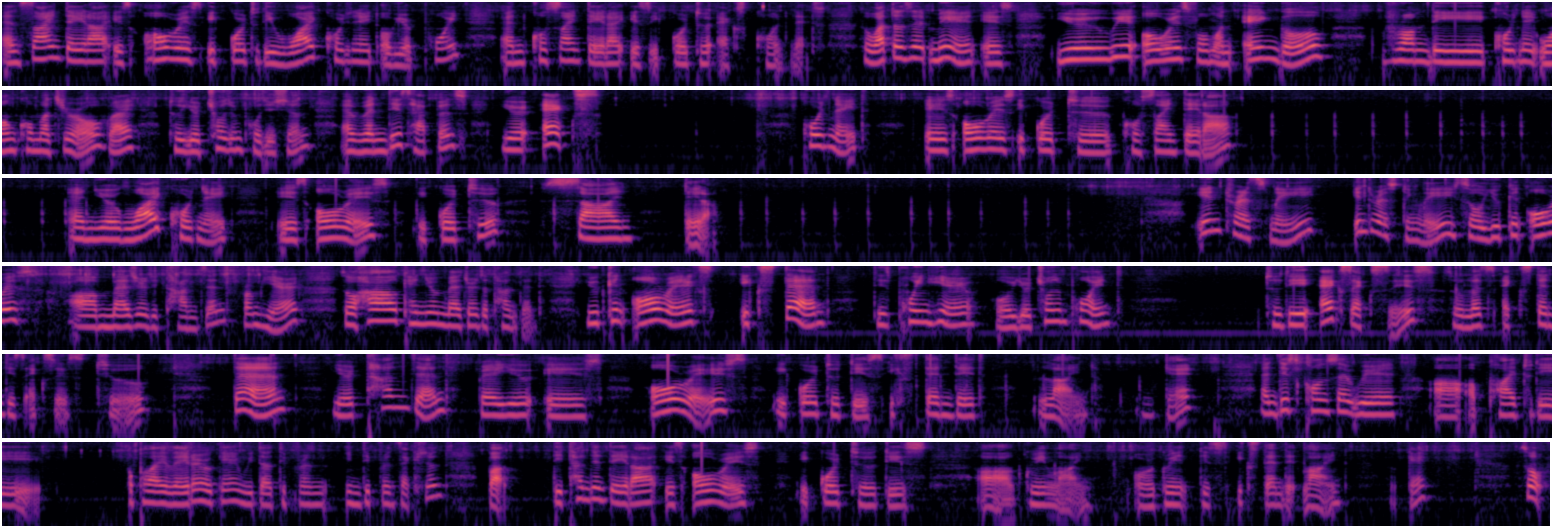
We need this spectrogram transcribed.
and sine theta is always equal to the y coordinate of your point and cosine theta is equal to x-coordinate. So what does it mean is you will always form an angle from the coordinate 1 comma 0 right to your chosen position and when this happens, your x coordinate is always equal to cosine theta and your y coordinate is always equal to sine theta. Interestingly, interestingly, so you can always uh, measure the tangent from here. So how can you measure the tangent? You can always extend this point here or your chosen point to the x-axis. So let's extend this axis to. Then your tangent value is always equal to this extended line. Okay, and this concept will uh, apply to the apply later again with a different in different section but the tangent theta is always equal to this uh, green line or green this extended line okay so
